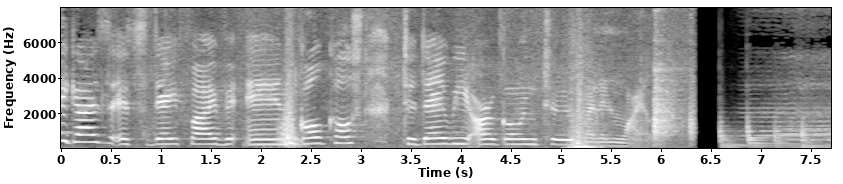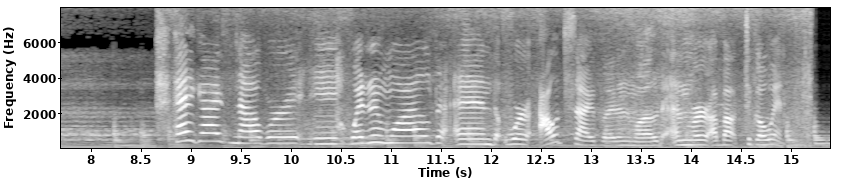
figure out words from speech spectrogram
Hey guys, it's day five in Gold Coast. Today we are going to Wet n Wild. Hey guys, now we're in Wet n Wild and we're outside Wet n Wild and we're about to go in.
